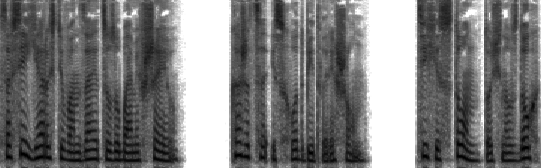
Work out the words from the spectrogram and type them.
со всей яростью вонзается зубами в шею. Кажется, исход битвы решен. Тихий стон, точно вздох,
